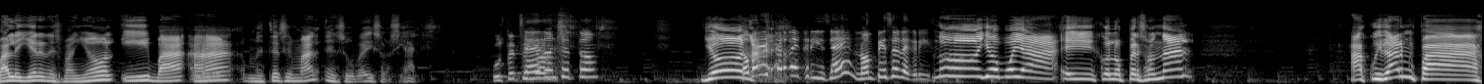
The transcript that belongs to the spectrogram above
va a leer en español y va a meterse más en sus redes sociales. ¿Usted, ¿Usted, señor? Don Cheto? Yo, No vaya a ser de gris, ¿eh? No empiece de gris. no, yo voy a, eh, con lo personal, a cuidarme para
